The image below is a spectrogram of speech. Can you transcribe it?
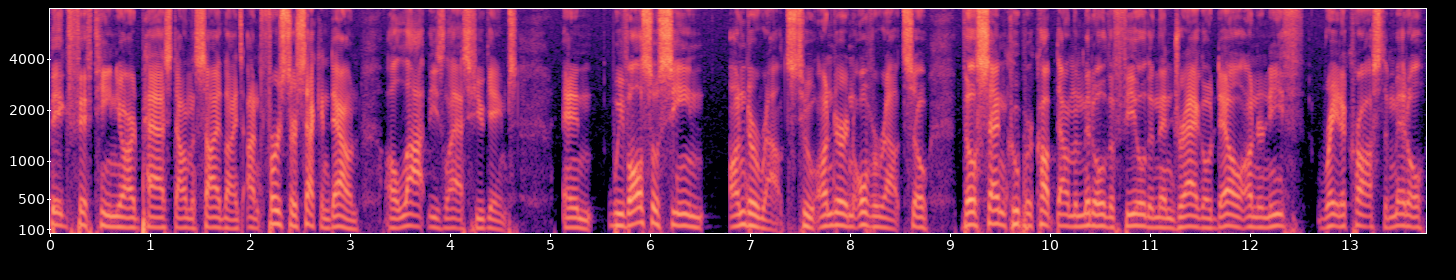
big 15 yard pass down the sidelines on first or second down a lot these last few games. And we've also seen under routes too, under and over routes. So they'll send Cooper Kupp down the middle of the field and then drag Odell underneath, right across the middle,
